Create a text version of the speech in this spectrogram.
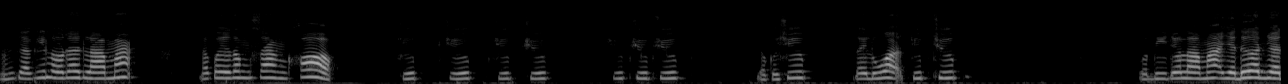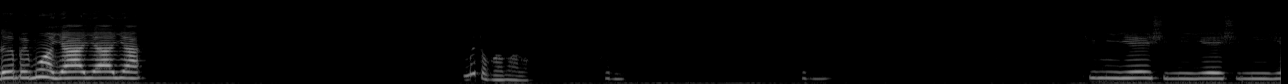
หลังจากที่เราได้ลามะเราก็จะต้องสร้างคอกชึบชึบชึบชึบชึบชึบชึบแล้วก็ชึบได้รั้วชึบชึบสวัสดีเจ้าลามะอย่าเดิน อย่าเดินไปมั่วอย่าอย่าอย่าไม่ตกลาวาหรอกใช่ไหมใช่ไหมชิมิเยชิมิเยชิมิเย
